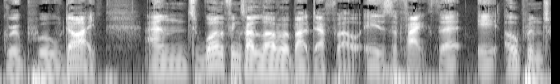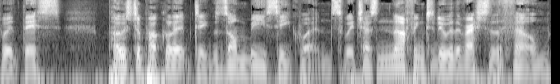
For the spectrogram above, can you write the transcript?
group will die. And one of the things I love about Death Bell is the fact that it opens with this post-apocalyptic zombie sequence, which has nothing to do with the rest of the film,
